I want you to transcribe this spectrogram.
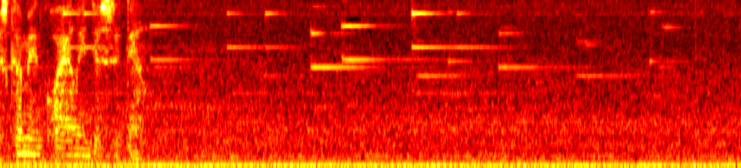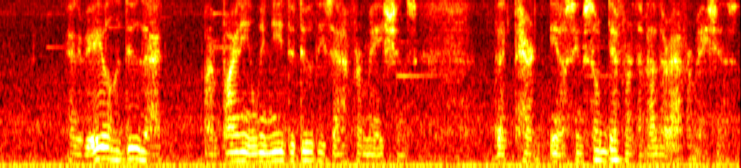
Just come in quietly and just sit down. And to be able to do that, I'm finding we need to do these affirmations that you know seem so different than other affirmations.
